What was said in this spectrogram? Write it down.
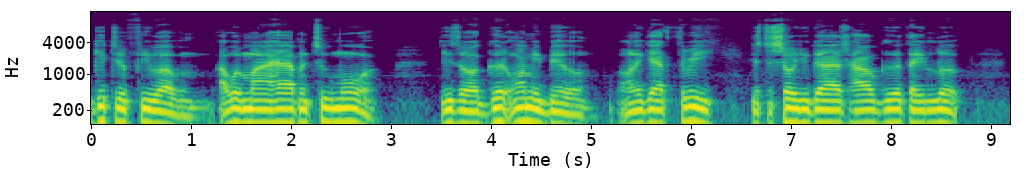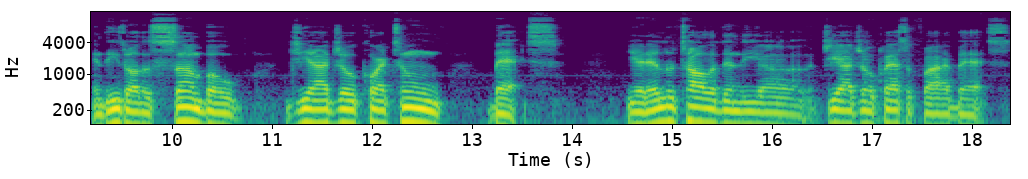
get you a few of them. I wouldn't mind having two more. These are a good army build. I only got three just to show you guys how good they look. And these are the Sunbow G.I. Joe cartoon bats. Yeah, they're a little taller than the uh, G.I. Joe classified bats.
